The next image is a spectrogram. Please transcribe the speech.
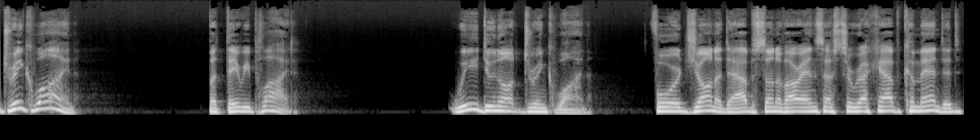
Drink wine. But they replied, we do not drink wine. For Jonadab, son of our ancestor Rechab, commanded,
